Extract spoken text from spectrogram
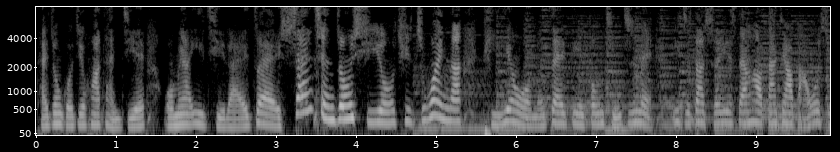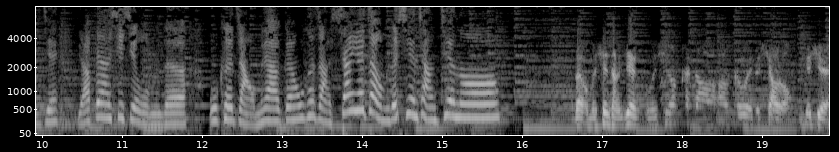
台中国际花毯节。我们要一起来在山城中西游去之外呢，体验我们在地风情之美，一直到十二月三号，大家要把握时间。也要非常谢谢我们的吴科长，我们要跟吴科长相约在我们。我们的现场见哦！好的，我们现场见。我们希望看到啊各位的笑容，谢谢。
